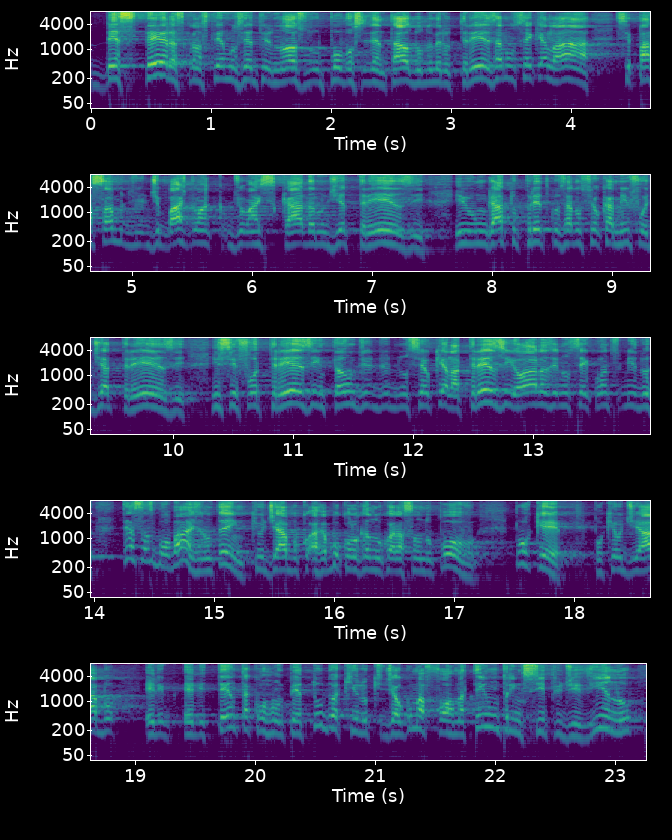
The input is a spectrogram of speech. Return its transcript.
besteiras que nós temos entre nós, do povo ocidental, do número 13, a não sei que lá, se passamos debaixo de uma, de uma escada no dia 13, e um gato preto cruzar no seu caminho for dia 13, e se for 13, então de, de não sei o que lá, 13 horas e não sei quantos minutos. Tem essas bobagens, não tem? Que o diabo acabou colocando no coração do povo? Por quê? Porque o diabo, ele, ele tenta corromper tudo aquilo que de alguma forma tem um princípio divino,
